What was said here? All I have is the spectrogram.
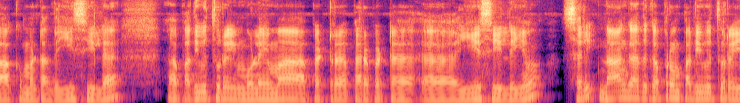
டாக்குமெண்ட் அந்த ஈசியில் பதிவுத்துறை மூலயமா பெற்ற பெறப்பட்ட ஈசிலையும் சரி நாங்கள் அதுக்கப்புறம் பதிவுத்துறை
